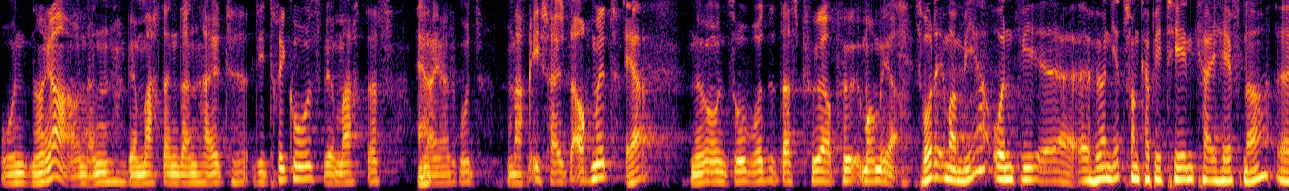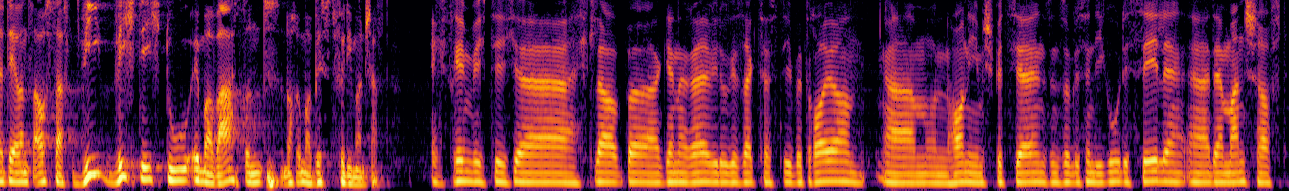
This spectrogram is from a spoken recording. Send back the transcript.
Und naja, und dann, wer macht dann dann halt die Trikots, wer macht das? Ja. Naja, gut, mach ich's halt auch mit. ja. Ne, und so wurde das peu à peu immer mehr. Es wurde immer mehr und wir äh, hören jetzt von Kapitän Kai Häfner, äh, der uns auch sagt, wie wichtig du immer warst und noch immer bist für die Mannschaft. Extrem wichtig. Äh, ich glaube äh, generell, wie du gesagt hast, die Betreuer ähm, und Horny im Speziellen sind so ein bisschen die gute Seele äh, der Mannschaft.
